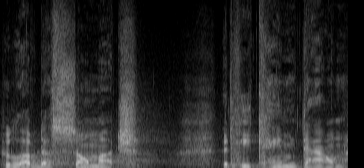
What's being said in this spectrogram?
who loved us so much that he came down?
